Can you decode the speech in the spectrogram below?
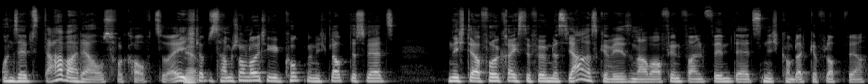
Und selbst da war der ausverkauft. So, ey, ja. ich glaube, das haben schon Leute geguckt und ich glaube, das wäre jetzt nicht der erfolgreichste Film des Jahres gewesen, aber auf jeden Fall ein Film, der jetzt nicht komplett gefloppt wäre.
